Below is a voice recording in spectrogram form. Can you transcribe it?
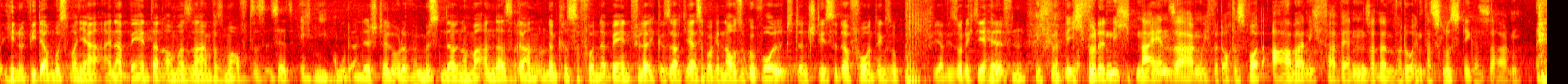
hin und wieder muss man ja einer Band dann auch mal sagen, pass mal auf, das ist jetzt echt nie gut an der Stelle oder wir müssen da nochmal anders ran. Und dann kriegst du von der Band vielleicht gesagt, ja, ist aber genauso gewollt. Dann stehst du davor und denkst so, pff, ja, wie soll ich dir helfen? Ich, würd, ich würde nicht Nein sagen, ich würde auch das Wort Aber nicht verwenden, sondern würde irgendwas Lustiges sagen.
